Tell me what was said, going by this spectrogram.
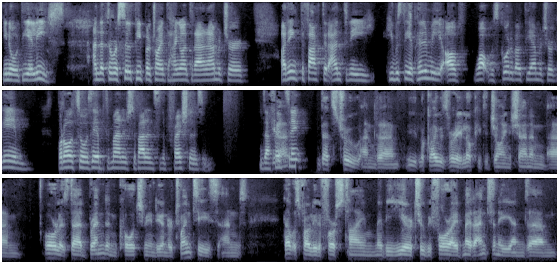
you know, the elite, and that there were still people trying to hang on to that amateur. I think the fact that Anthony he was the epitome of what was good about the amateur game, but also was able to manage the balance of the professionalism. Is that yeah, fair to say? That's true. And um, look, I was very lucky to join Shannon um, Orla's dad, Brendan, coached me in the under 20s. And that was probably the first time, maybe a year or two before I'd met Anthony. And um,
